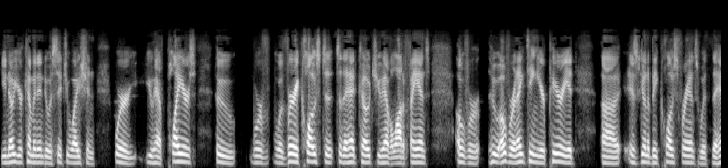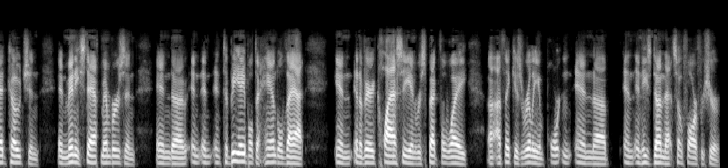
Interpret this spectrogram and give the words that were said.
you know you're coming into a situation where you have players who were were very close to to the head coach you have a lot of fans over who over an 18 year period uh, is going to be close friends with the head coach and and many staff members and and uh, and and and to be able to handle that in in a very classy and respectful way, uh, I think is really important and uh, and and he's done that so far for sure.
